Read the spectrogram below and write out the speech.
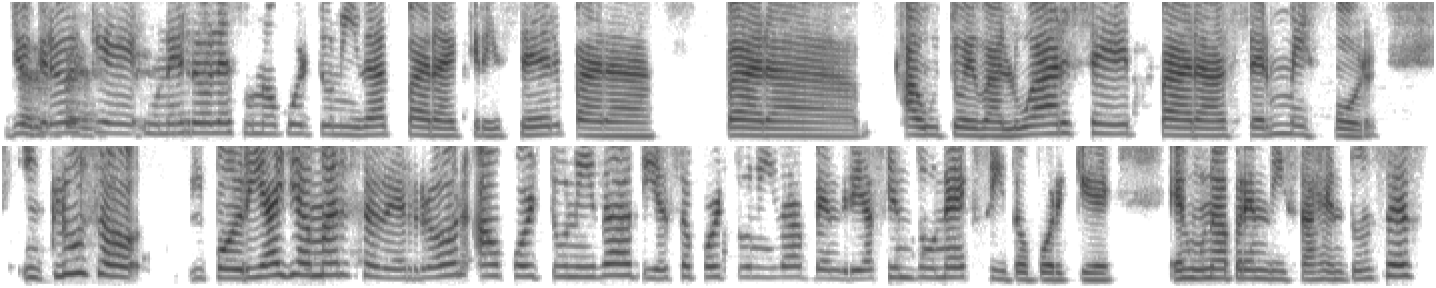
yo creo que un error es una oportunidad para crecer, para para autoevaluarse, para ser mejor. Incluso podría llamarse de error a oportunidad y esa oportunidad vendría siendo un éxito porque es un aprendizaje. Entonces,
